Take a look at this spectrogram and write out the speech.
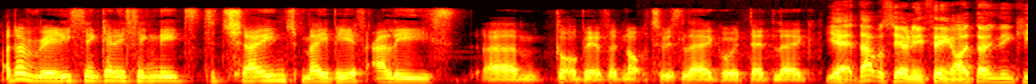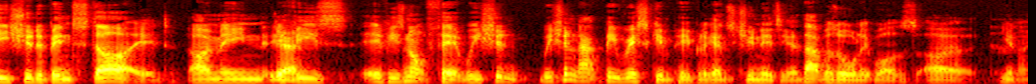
I don't really think anything needs to change. Maybe if Alli's um, got a bit of a knock to his leg or a dead leg, Yeah, that was the only thing. I don't think he should have been started. I mean, Yeah. if he's if he's not fit, we shouldn't we shouldn't be risking people against Tunisia. That was all it was. Uh, you know.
